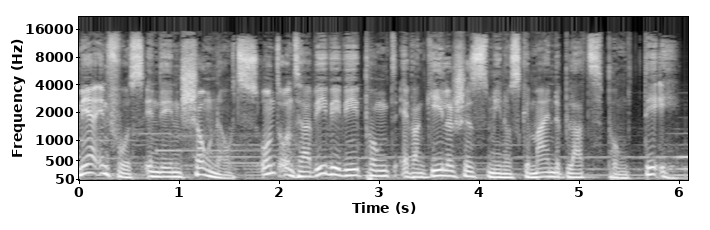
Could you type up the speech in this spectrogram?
Mehr Infos in den Show Notes und unter www.evangelisches-gemeindeblatt.de.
